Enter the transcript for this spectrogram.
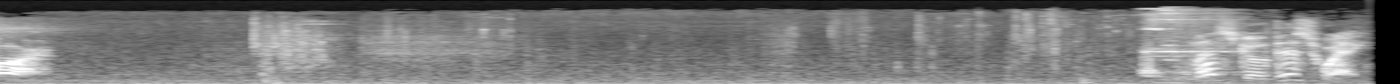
far. Let's go this way.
